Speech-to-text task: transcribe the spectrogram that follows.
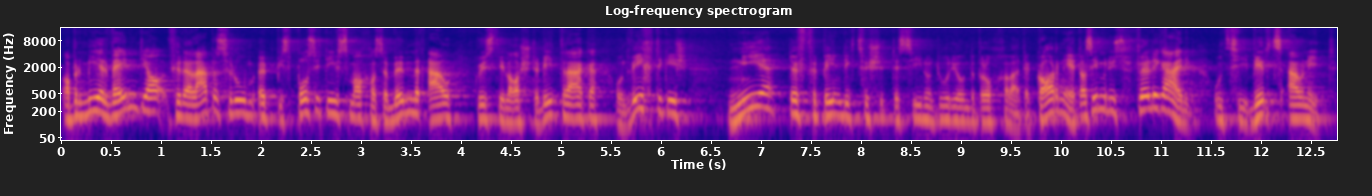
Aber wir wollen ja für einen Lebensraum etwas Positives machen, also müssen wir auch gewisse Lasten mittragen. Und wichtig ist, nie die Verbindung zwischen Tessin und Uri unterbrochen werden. Gar nie. Da sind wir uns völlig einig. Und sie wird es auch nicht.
